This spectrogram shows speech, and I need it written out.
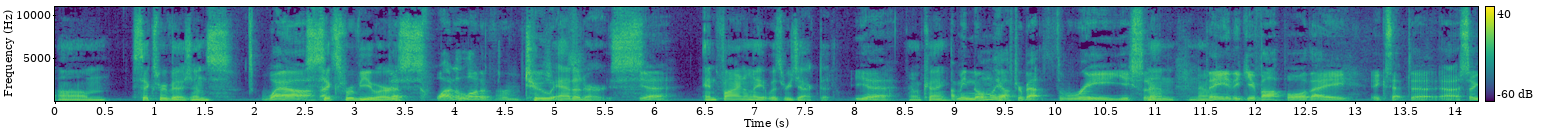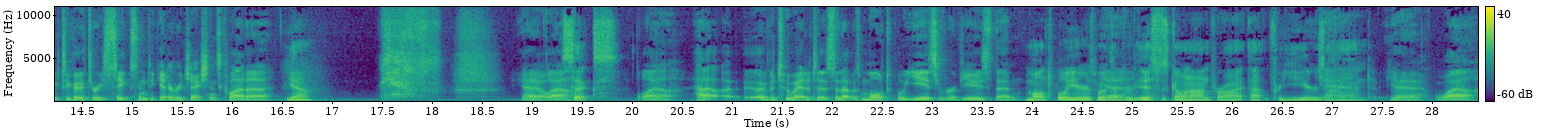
um, six revisions. Wow. Six reviewers. That's quite a lot of revisions. Two editors. Yeah. And finally, it was rejected. Yeah. Okay. I mean, normally after about three, you sort of no. they either give up or they accept it. Uh, so to go through six and to get a rejection is quite a yeah. yeah. Wow. Six. Wow. How, over two editors, so that was multiple years of reviews then. Multiple years worth yeah. of reviews. This was going on for uh, for years yeah. on end. Yeah. Wow.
